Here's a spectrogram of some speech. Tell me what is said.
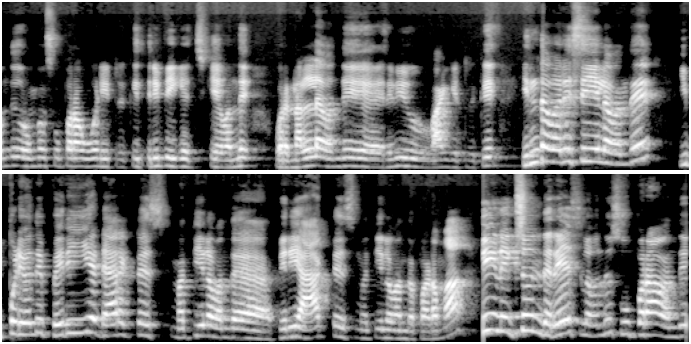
வந்து ரொம்ப சூப்பராக ஓடிட்டு இருக்கு. திருப்பி ஹெச்கே வந்து ஒரு நல்ல வந்து ரிவ்யூ வாங்கிட்டு இருக்கு. இந்த வரிசையில் வந்து இப்படி வந்து பெரிய டேரக்டர்ஸ் மத்தியில வந்த பெரிய ஆக்டர்ஸ் மத்தியில வந்த படமா டீனெக்ஸும் இந்த ரேஸ்ல வந்து சூப்பரா வந்து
